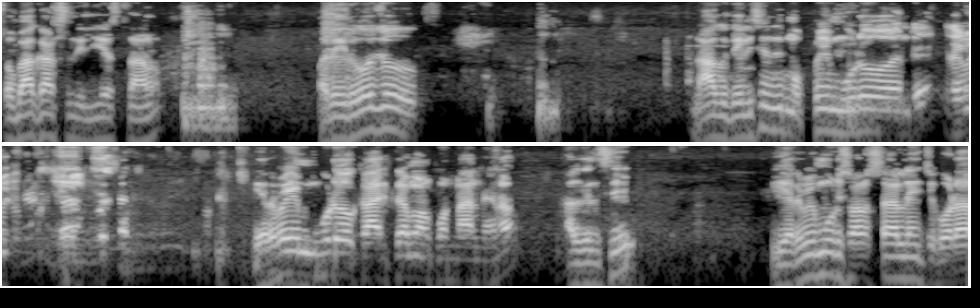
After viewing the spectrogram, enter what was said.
శుభాకాంక్షలు తెలియజేస్తున్నాను. మరి ఈరోజు నాకు తెలిసింది ముప్పై మూడో అంటే ఇరవై ఇరవై మూడో కార్యక్రమం అనుకుంటున్నాను నేను. నాకు తెలిసి ఇరవై మూడు సంవత్సరాల నుంచి కూడా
